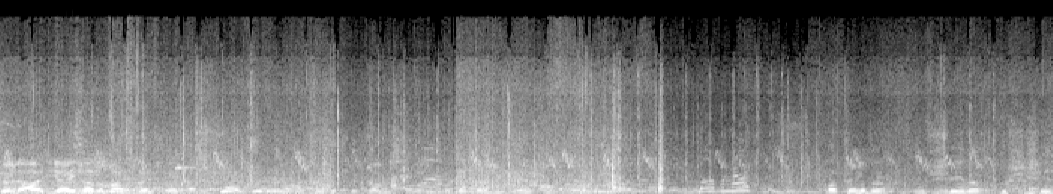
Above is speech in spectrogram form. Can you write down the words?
Şöyle yaylalım arkadaşlar. At onu da. Bu şişeyi de. Bu şişeyi.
